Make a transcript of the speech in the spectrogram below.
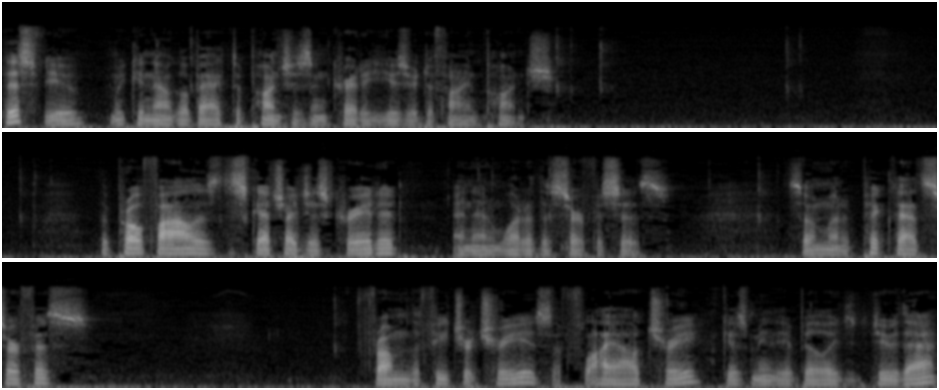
this view, we can now go back to punches and create a user-defined punch. The profile is the sketch I just created, and then what are the surfaces. So I'm going to pick that surface from the feature tree. It's a flyout tree. Gives me the ability to do that.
